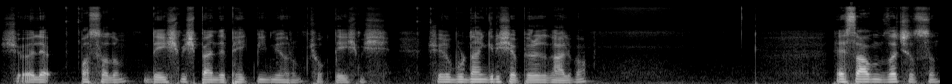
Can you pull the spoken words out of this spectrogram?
Şöyle basalım. Değişmiş ben de pek bilmiyorum. Çok değişmiş. Şöyle buradan giriş yapıyoruz galiba. Hesabımız açılsın.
